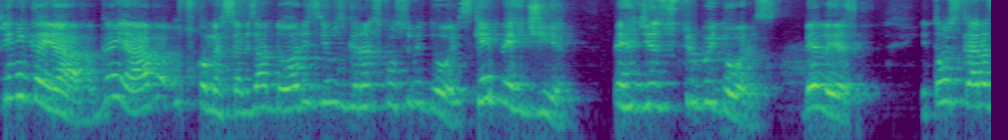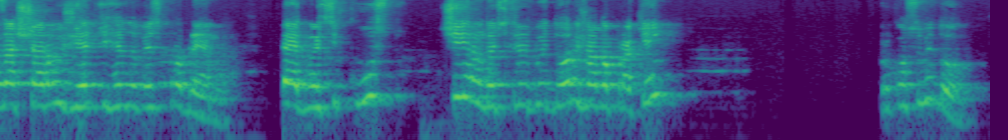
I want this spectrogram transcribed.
Quem ganhava? Ganhava os comercializadores e os grandes consumidores. Quem perdia? Perdia as distribuidoras. Beleza. Então os caras acharam um jeito de resolver esse problema. Pegam esse custo, tiram da distribuidora e jogam para quem? Para o consumidor.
